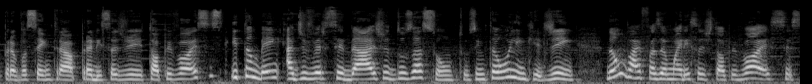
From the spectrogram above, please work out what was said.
para você entrar para a lista de top voices. E também a diversidade dos assuntos. Então o LinkedIn não vai fazer uma lista de top voices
